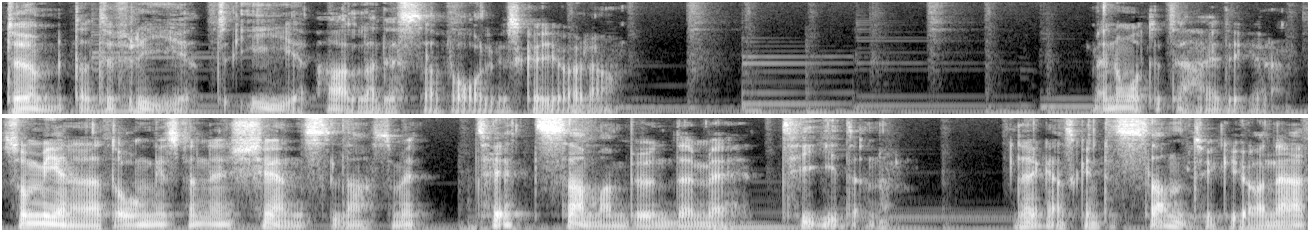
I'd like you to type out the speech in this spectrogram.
dömda till frihet i alla dessa val vi ska göra. Men åter till Heidegger, som menar att ångesten är en känsla som är tätt sammanbunden med tiden. Det är ganska intressant tycker jag när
